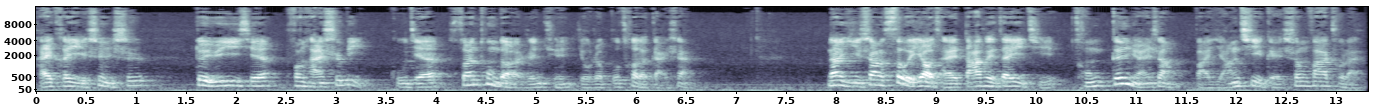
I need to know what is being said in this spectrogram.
还可以渗湿。对于一些风寒湿痹、骨节酸痛的人群，有着不错的改善。那以上四味药材搭配在一起，从根源上把阳气给生发出来，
